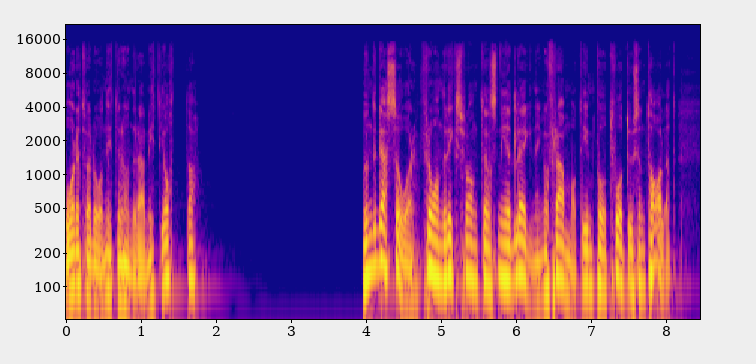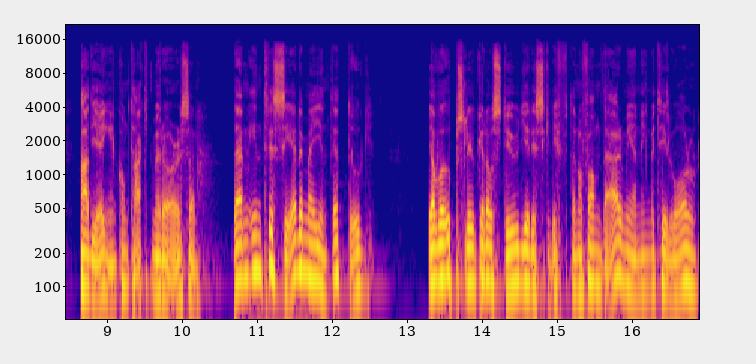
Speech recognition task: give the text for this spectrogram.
Året var då 1998. Under dessa år, från riksfrontens nedläggning och framåt in på 2000-talet, hade jag ingen kontakt med rörelsen. Den intresserade mig inte ett dugg. Jag var uppslukad av studier i skriften och fann där mening med tillvaron.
